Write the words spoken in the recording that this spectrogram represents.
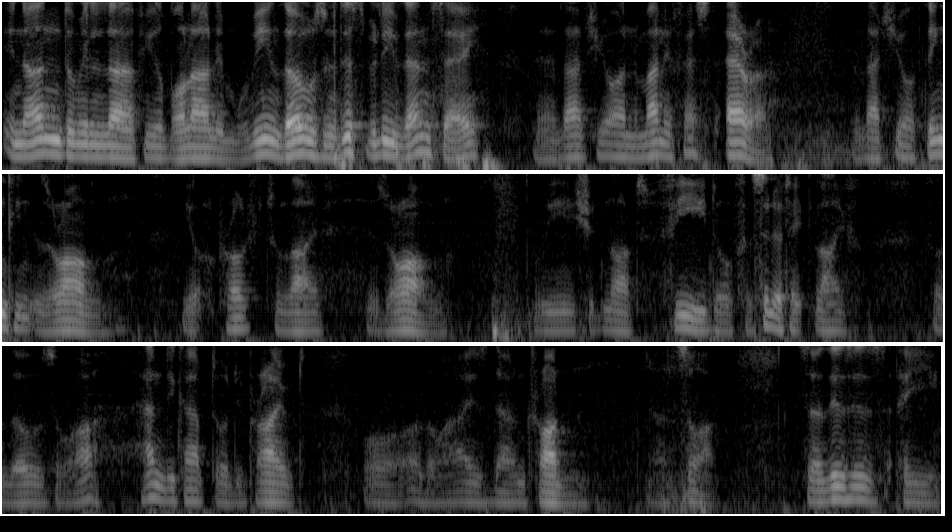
in antumillah fi those who disbelieve then say that you are in manifest error, that your thinking is wrong, your approach to life is wrong. We should not feed or facilitate life for those who are handicapped or deprived or otherwise downtrodden, and so on. So this is a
